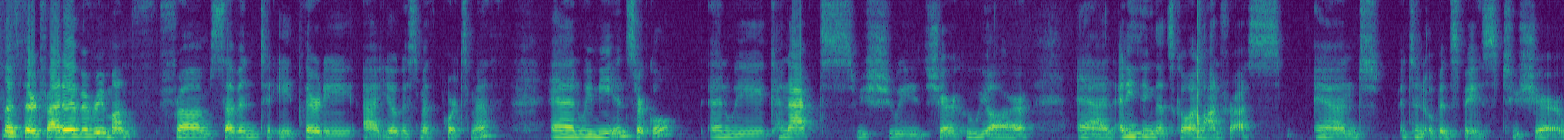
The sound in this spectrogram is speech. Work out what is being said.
the third Friday of every month from 7 to 8.30 at Yoga Smith Portsmouth. And we meet in circle and we connect, we, sh- we share who we are and anything that's going on for us. And it's an open space to share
